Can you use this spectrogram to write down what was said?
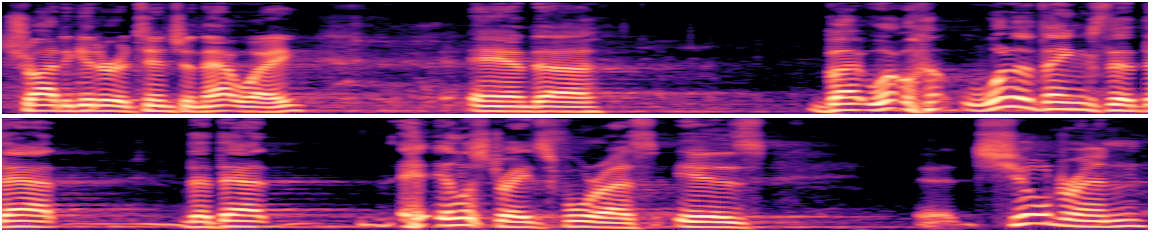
tried to get her attention that way. And uh, but what, one of the things that that, that that illustrates for us is uh, children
